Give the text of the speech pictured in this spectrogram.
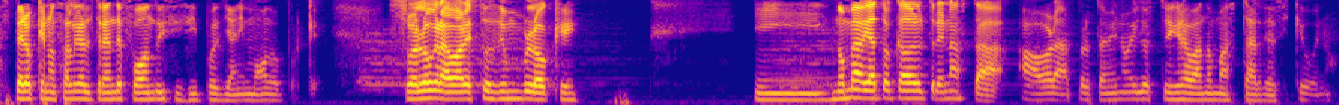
espero que no salga el tren de fondo. Y si sí, pues ya ni modo. Porque suelo grabar estos de un bloque. Y no me había tocado el tren hasta ahora. Pero también hoy lo estoy grabando más tarde. Así que bueno.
